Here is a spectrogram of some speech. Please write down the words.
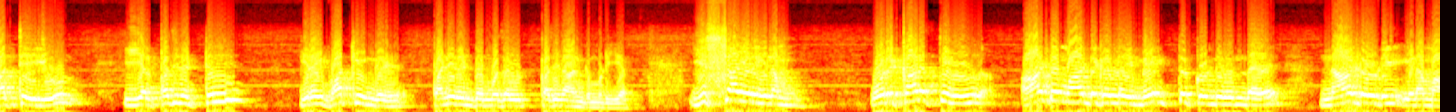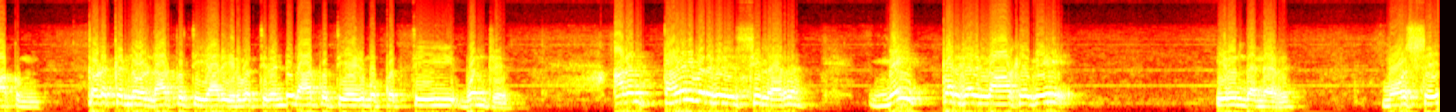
மத்தேயு இயல் பதினெட்டு இறை வாக்கியங்கள் பனிரெண்டு முதல் பதினான்கு முடிய. இஸ்ராயல் இனம் ஒரு காலத்தில் ஆடு மாடுகளை மேய்த்து கொண்டிருந்த நாடோடி இனமாகும். தொடக்க நூல் நாற்பத்தி ஆறு இருபத்தி ரெண்டு நாற்பத்தி ஏழு முப்பத்தி ஒன்று. அதன் தலைவர்கள் சிலர் மெய்ப்பர்களாகவே இருந்தனர். மோசை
